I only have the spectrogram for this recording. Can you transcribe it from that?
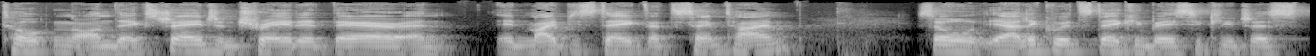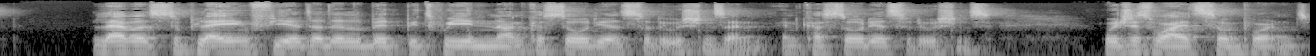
token on the exchange and trade it there and it might be staked at the same time. So yeah, liquid staking basically just levels the playing field a little bit between non-custodial solutions and, and custodial solutions, which is why it's so important.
